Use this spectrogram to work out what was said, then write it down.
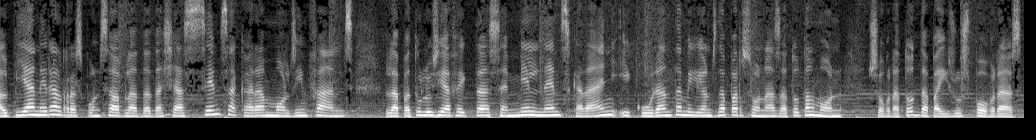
el pian era el responsable de deixar sense cara molts infants. La patologia afecta 100.000 nens cada any i 40 milions de persones a tot el món, sobretot de països pobres.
